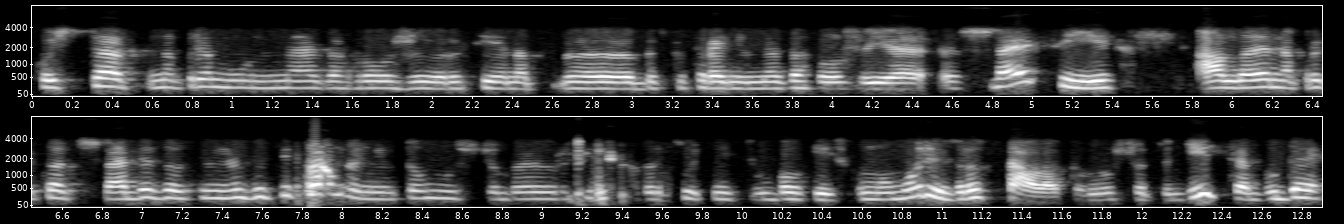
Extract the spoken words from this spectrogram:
хоч це напряму не загрожує Росія е, безпосередньо не загрожує Швеції, але, наприклад, Шведи зовсім не зацікавлені в тому, щоб російська присутність у Балтійському морі зростала, тому що тоді це буде.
